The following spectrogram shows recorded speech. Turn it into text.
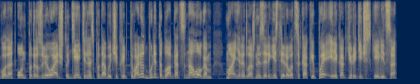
года. Он подразумевает, что деятельность по добыче криптовалют будет облагаться налогом. Майнеры должны зарегистрироваться как ИП или как юридические лица.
